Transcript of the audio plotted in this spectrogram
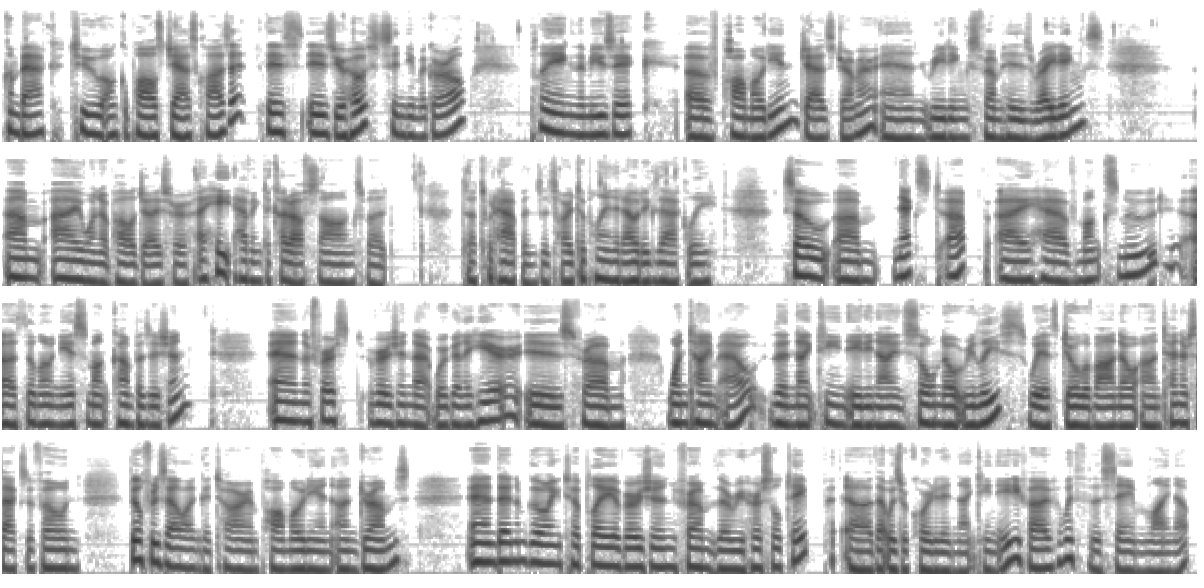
Welcome back to Uncle Paul's Jazz Closet. This is your host, Cindy McGurl, playing the music of Paul Motian, jazz drummer, and readings from his writings. Um, I want to apologize for, I hate having to cut off songs, but that's what happens. It's hard to plan it out exactly. So um, next up, I have Monk's Mood, a Thelonious Monk composition. And the first version that we're going to hear is from One Time Out, the 1989 Soul Note release with Joe Lovano on tenor saxophone, Bill Frisell on guitar, and Paul Motian on drums. And then I'm going to play a version from the rehearsal tape uh, that was recorded in 1985 with the same lineup.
